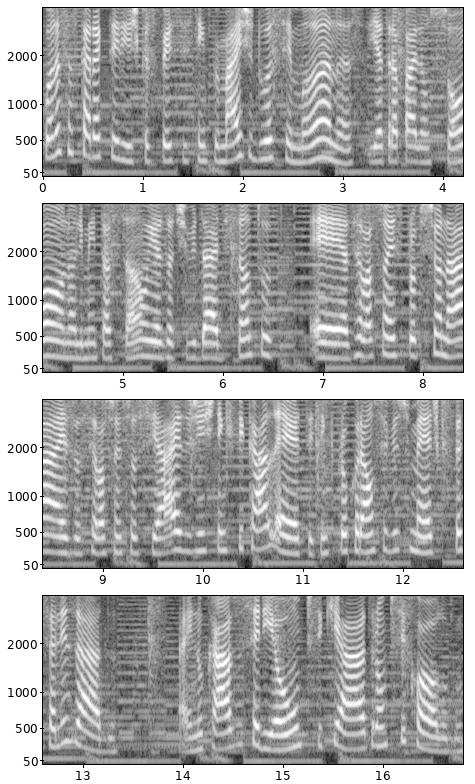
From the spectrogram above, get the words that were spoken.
Quando essas características persistem por mais de duas semanas e atrapalham sono, alimentação e as atividades, tanto é, as relações profissionais, as relações sociais, a gente tem que ficar alerta e tem que procurar um serviço médico especializado. Aí, no caso, seria ou um psiquiatra ou um psicólogo.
